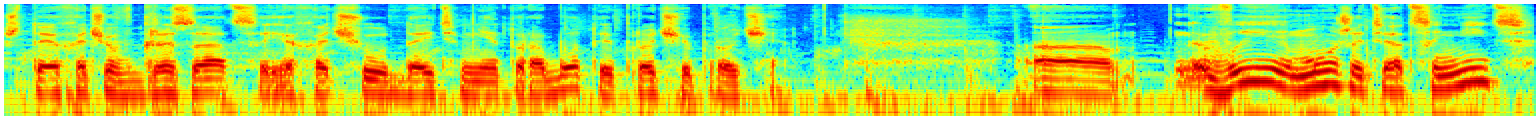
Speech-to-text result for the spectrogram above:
что я хочу вгрызаться, я хочу, дайте мне эту работу и прочее, прочее. А, вы можете оценить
